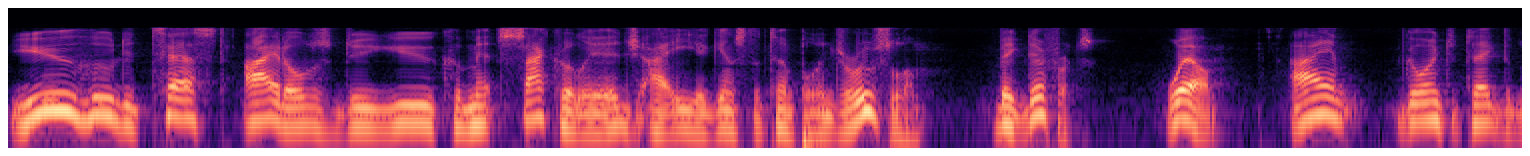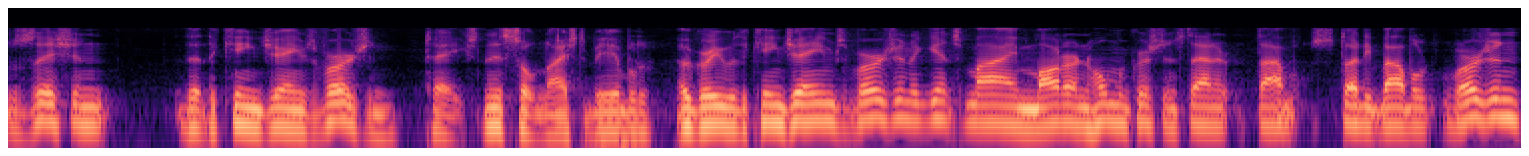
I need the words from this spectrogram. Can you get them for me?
you who detest idols, do you commit sacrilege, i.e., against the temple in Jerusalem? Big difference. Well, I am going to take the position that the King James Version takes. And it's so nice to be able to agree with the King James Version against my modern Holman Christian Study Bible version.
